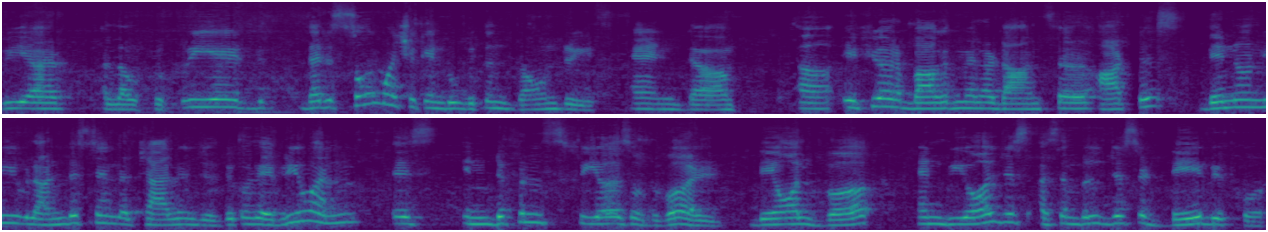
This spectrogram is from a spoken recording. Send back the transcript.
we are allowed to create. There is so much you can do within boundaries. And um, uh, if you're a Bhagat Mela dancer, artist, then only you will understand the challenges because everyone is in different spheres of the world. They all work and we all just assemble just a day before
